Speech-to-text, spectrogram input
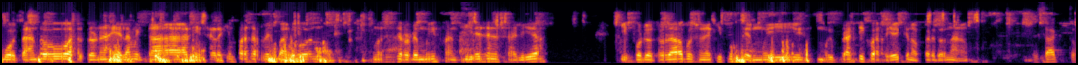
botando balones ahí a la mitad sin saber a quién pasarle el balón, unos errores muy infantiles en salida y por otro lado pues un equipo que es muy, muy práctico arriba y que no perdona, ¿no? Exacto.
